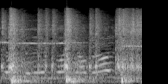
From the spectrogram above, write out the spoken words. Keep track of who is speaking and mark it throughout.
Speaker 1: está teniendo a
